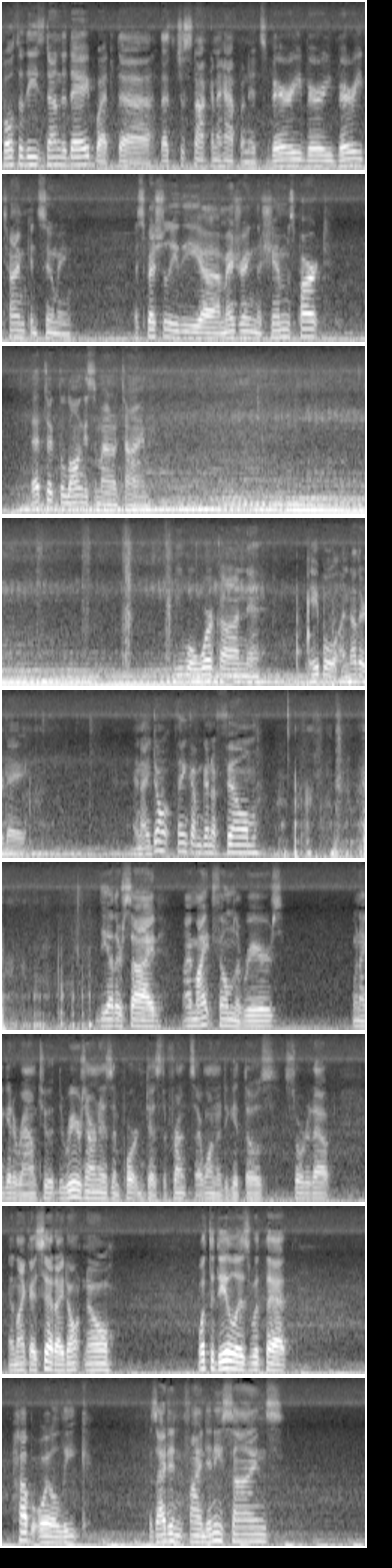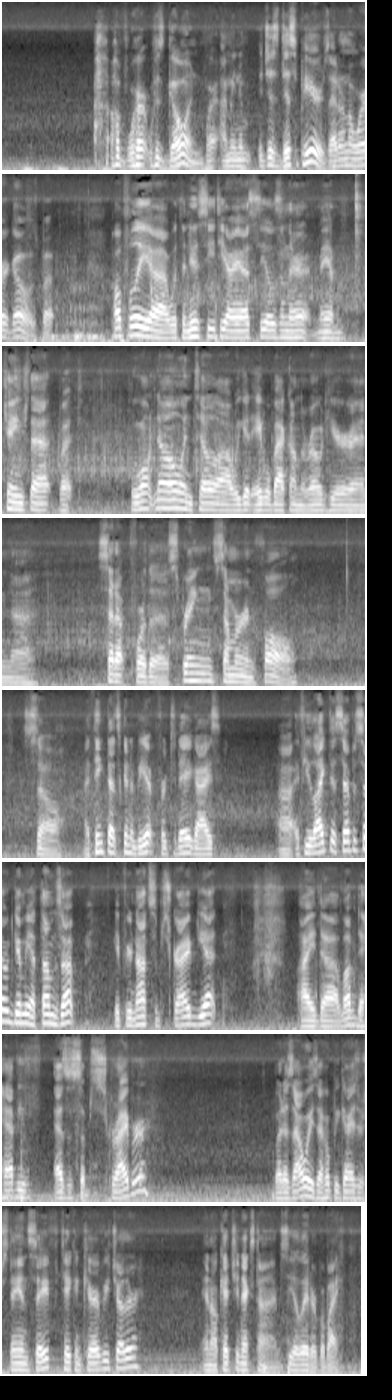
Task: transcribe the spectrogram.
both of these done today, but uh, that's just not going to happen. It's very, very, very time consuming, especially the uh, measuring the shims part. That took the longest amount of time. We will work on Abel another day and I don't think I'm gonna film the other side I might film the rears when I get around to it. The rears aren't as important as the fronts. I wanted to get those sorted out. And like I said, I don't know what the deal is with that hub oil leak because I didn't find any signs of where it was going. Where I mean, it just disappears. I don't know where it goes, but hopefully, uh, with the new CTIS seals in there, it may have changed that. But we won't know until uh, we get Abel back on the road here and uh, set up for the spring, summer, and fall. So I think that's going to be it for today, guys. Uh, if you like this episode, give me a thumbs up. If you're not subscribed yet, I'd uh, love to have you as a subscriber. But as always, I hope you guys are staying safe, taking care of each other, and I'll catch you next time. See you later. Bye bye.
